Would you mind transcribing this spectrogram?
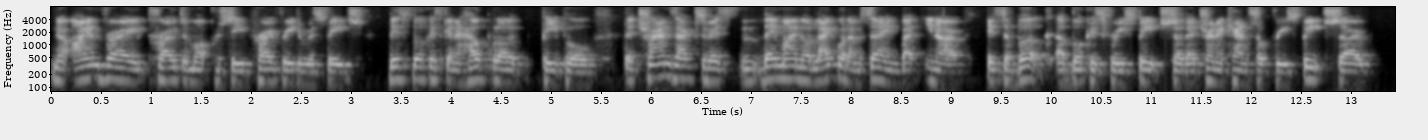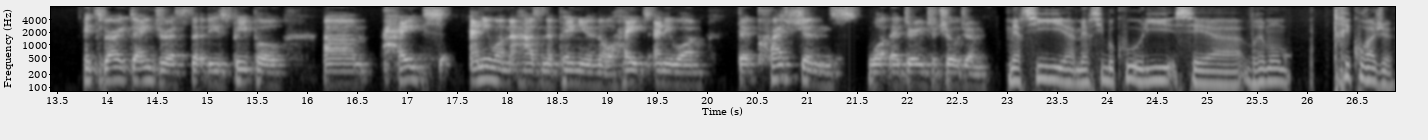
know, I am very pro democracy, pro freedom of speech this book is going to help a lot of people. The trans activists, they might not like what I'm saying, but you know, it's a book. A book is free speech, so they're trying to cancel free speech. So it's very dangerous that these people um, hate anyone that has an opinion or hate anyone that questions what they're doing to children. Merci, euh, merci beaucoup, Oli. C'est euh, vraiment très courageux.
